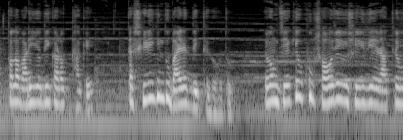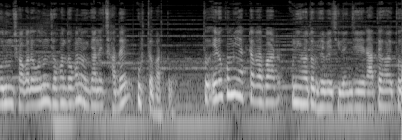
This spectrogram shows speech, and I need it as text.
একতলা বাড়ি যদি কারোর থাকে তার সিঁড়ি কিন্তু বাইরের দিক থেকে হতো। এবং যে কেউ খুব সহজেই ওই সিঁড়ি দিয়ে রাত্রে বলুন, সকালে বলুন, যখন তখন ওইখানে ছাদে উঠতে পারতো। তো এরকমই একটা ব্যাপার উনি হয়তো ভেবেছিলেন যে রাতে হয়তো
